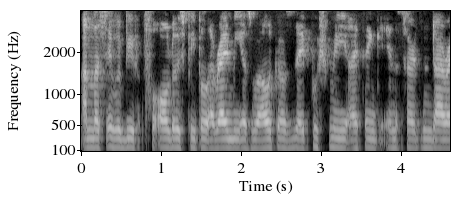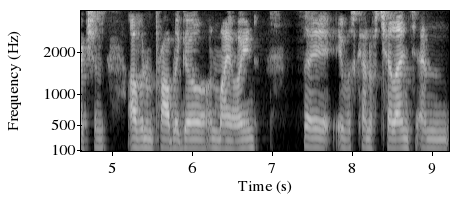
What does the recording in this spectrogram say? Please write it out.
unless it would be for all those people around me as well because they push me i think in a certain direction. I wouldn't probably go on my own. So it was kind of challenge and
